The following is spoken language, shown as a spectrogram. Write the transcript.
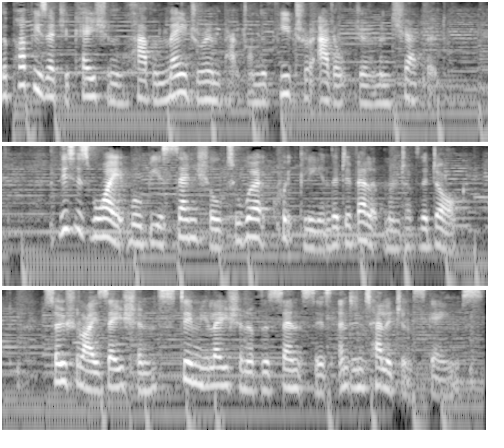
the puppy's education will have a major impact on the future adult German Shepherd. This is why it will be essential to work quickly in the development of the dog. Socialization, stimulation of the senses, and intelligence games.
